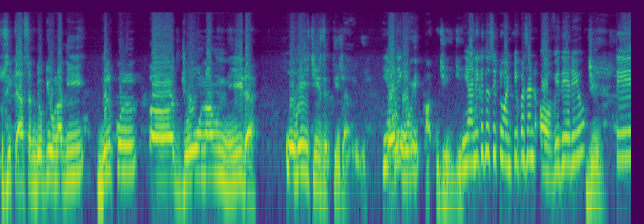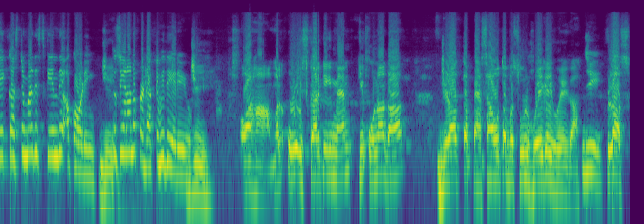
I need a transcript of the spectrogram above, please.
ਤੁਸੀਂ ਕਹਿ ਸਕਦੇ ਹੋ ਕਿ ਉਹਨਾਂ ਦੀ ਬਿਲਕੁਲ ਜੋ ਉਹਨਾਂ ਨੂੰ ਨੀਡ ਹੈ ਉਹੀ ਚੀਜ਼ ਦਿੱਤੀ ਜਾਏਗੀ ਔਰ ਉਹ ਵੀ ਜੀ ਜੀ ਯਾਨੀ ਕਿ ਤੁਸੀਂ 20% ਆਫ ਵੀ ਦੇ ਰਹੇ ਹੋ। ਤੇ ਕਸਟਮਰ ਦੀ ਸਕਿਨ ਦੇ ਅਕੋਰਡਿੰਗ। ਤੁਸੀਂ ਉਹਨਾਂ ਨੂੰ ਪ੍ਰੋਡਕਟ ਵੀ ਦੇ ਰਹੇ ਹੋ ਜੀ ਔਰ ਹਾਂ ਮਤਲਬ ਉਹ ਇਸ ਕਰਕੇ ਕਿ ਮੈਮ ਕਿ ਉਹਨਾਂ ਦਾ ਜਿਹੜਾ ਤਾਂ ਪੈਸਾ ਉਹ ਤਾਂ ਵਸੂਲ ਹੋਏਗਾ ਹੀ ਹੋਏਗਾ ਜੀ। ਪਲੱਸ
